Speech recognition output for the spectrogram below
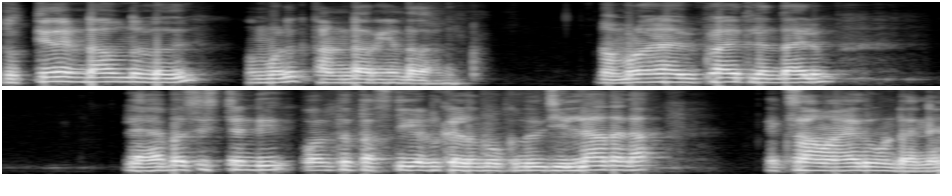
കൃത്യത ഉണ്ടാവും എന്നുള്ളത് നമ്മൾ കണ്ടറിയേണ്ടതാണ്. നമ്മളൊരു അഭിപ്രായത്തിൽ എന്തായാലും ലാബ് അസിസ്റ്റന്റ് പോലത്തെ തസ്തികൾക്കെല്ലാം നോക്കുന്നത് ജില്ലാതല എക്സാം ആയതുകൊണ്ട് തന്നെ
